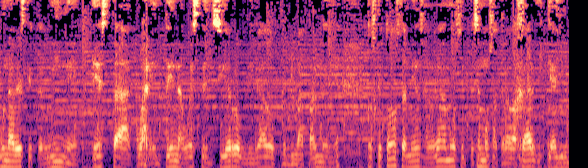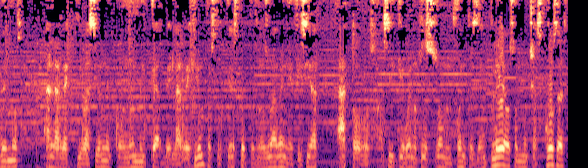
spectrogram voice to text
una vez que termine esta cuarentena o este encierro obligado por la pandemia, pues que todos también salgamos, empecemos a trabajar y que ayudemos a la reactivación económica de la región, puesto que esto pues nos va a beneficiar a todos. Así que bueno, pues son fuentes de empleo, son muchas cosas.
